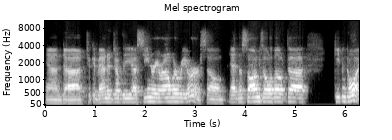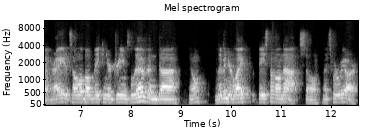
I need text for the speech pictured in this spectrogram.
and uh, took advantage of the uh, scenery around where we were. So, and the song is all about uh, keeping going, right? It's all about making your dreams live, and uh, you know, living your life based on that. So that's where we are.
